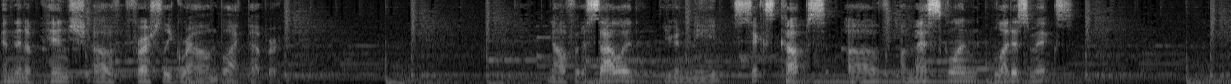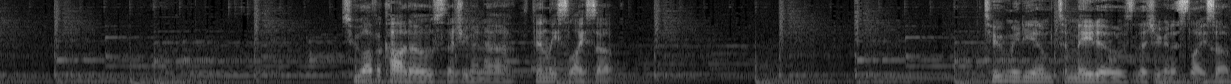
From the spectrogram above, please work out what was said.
and then a pinch of freshly ground black pepper. Now for the salad, you're going to need six cups of a mesclun lettuce mix, two avocados that you're gonna thinly slice up, two medium tomatoes that you're gonna slice up,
